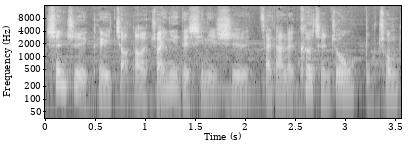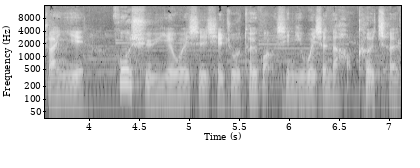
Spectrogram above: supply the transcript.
甚至可以找到专业的心理师，在他的课程中补充专业，或许也会是协助推广心理卫生的好课程。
